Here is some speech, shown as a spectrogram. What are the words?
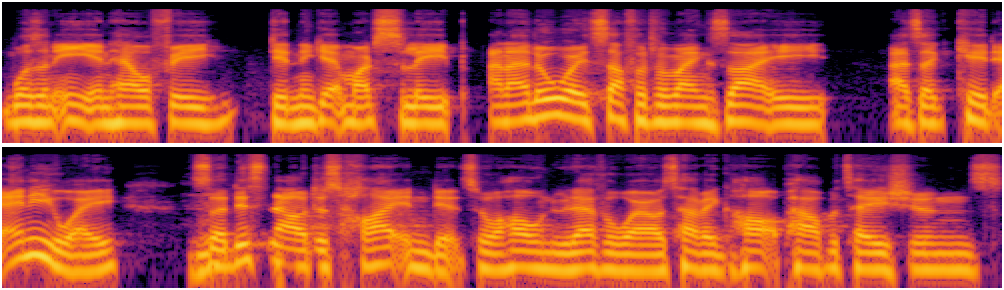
wasn't eating healthy, didn't get much sleep, and I'd always suffered from anxiety as a kid anyway. So this now just heightened it to a whole new level where I was having heart palpitations.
